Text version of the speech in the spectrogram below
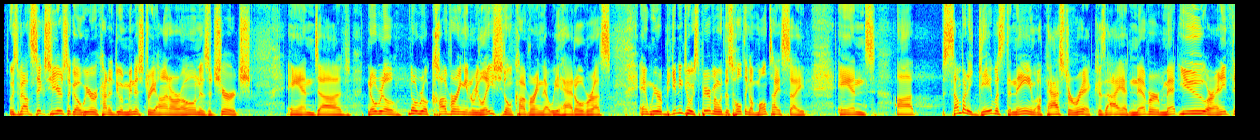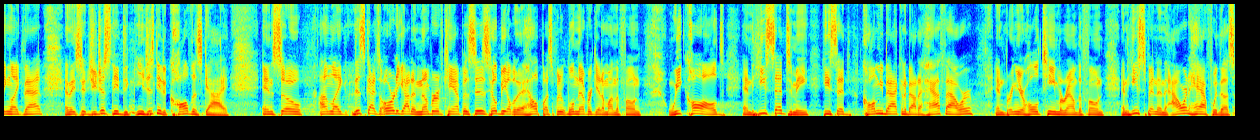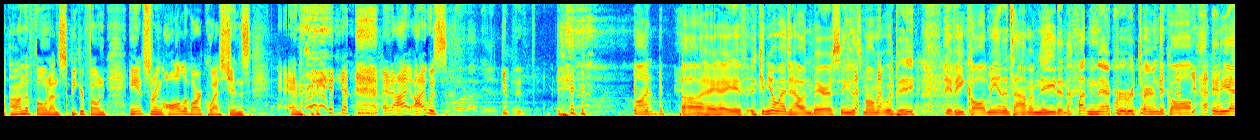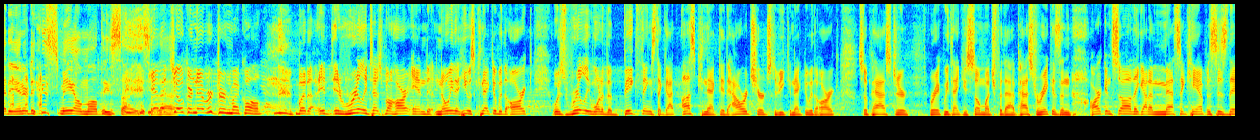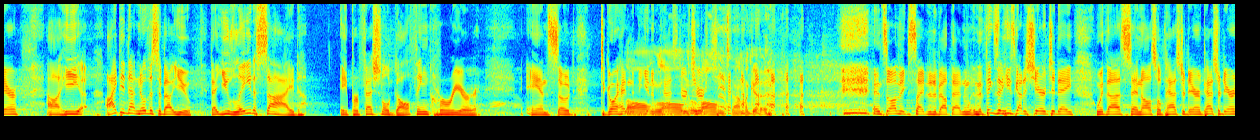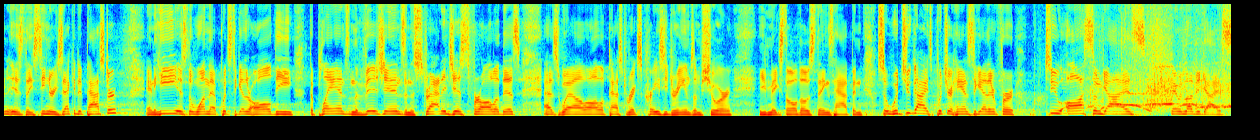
it was about six years ago we were kind of doing ministry on our own as a church and uh, no real no real covering and relational covering that we had over us. And we were beginning to experiment with this whole thing of multi-site and uh, somebody gave us the name of Pastor Rick because I had never met you or anything like that. And they said, you just need to, you just need to call this guy. And so I'm like, this guy's already got a number of campuses. He'll be able to help us, but we'll never get him on the phone. We called and he said to me, he said, call me back in about a half hour and bring your whole team around the phone. And he spent an hour and a half with us on the phone, on speakerphone, answering all of our questions. And, and I, I was on. Uh, hey, hey, if, can you imagine how embarrassing this moment would be if he called me in a time of need and I never returned the call yeah. and he had to introduce me on multi sites? So yeah, that, Joker never returned my call. Yeah. But uh, it, it really touched my heart. And knowing that he was connected with ARC was really one of the big things that got us connected, our church to be connected with ARC. So, Pastor Rick, we thank you so much for that. Pastor Rick is in Arkansas. They got a mess of campuses there. Uh, he, I did not know this about you that you laid aside a professional golfing career. And so to go ahead long, and begin a pastor long, church. Long time ago. and so I'm excited about that. And the things that he's got to share today with us and also Pastor Darren. Pastor Darren is the senior executive pastor, and he is the one that puts together all the, the plans and the visions and the strategists for all of this as well. All of Pastor Rick's crazy dreams, I'm sure. He makes all those things happen. So would you guys put your hands together for two awesome guys? They would love you guys.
